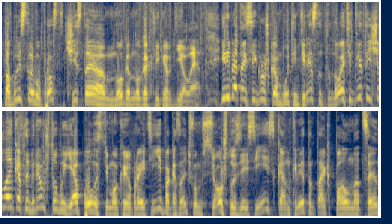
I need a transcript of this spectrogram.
по-быстрому, просто чисто много-много кликов делая. И, ребята, если игрушка вам будет интересна, то давайте 2000 лайков наберем, чтобы я полностью мог ее пройти и показать вам все, что здесь есть, конкретно так, полноценно,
